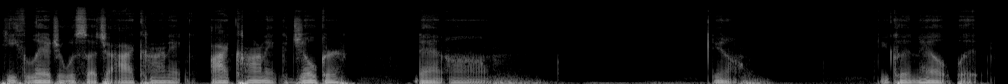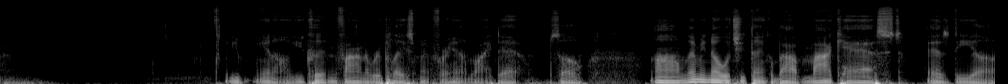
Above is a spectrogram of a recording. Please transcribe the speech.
Heath Ledger was such an iconic, iconic Joker that um, you know, you couldn't help but you you know you couldn't find a replacement for him like that. So um, let me know what you think about my cast as the uh,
